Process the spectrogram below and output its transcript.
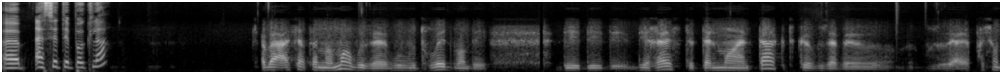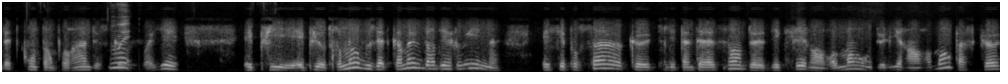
à cette époque-là? Ah bah, à certains moments, vous, vous vous trouvez devant des, des, des, des, restes tellement intacts que vous avez, vous avez l'impression d'être contemporain de ce que vous voyez. Et puis, et puis autrement, vous êtes quand même dans des ruines. Et c'est pour ça qu'il est intéressant de d'écrire un roman ou de lire un roman parce que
